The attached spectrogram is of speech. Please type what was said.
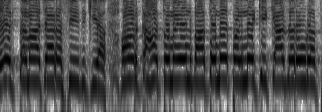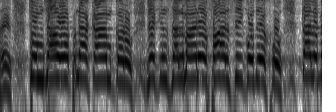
एक तमाचा रसीद किया और कहा, तुम्हें इन बातों में पढ़ने की क्या ज़रूरत है? तुम जाओ, अपना काम करो। लेकिन सलमान फारसी को देखो, तलब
